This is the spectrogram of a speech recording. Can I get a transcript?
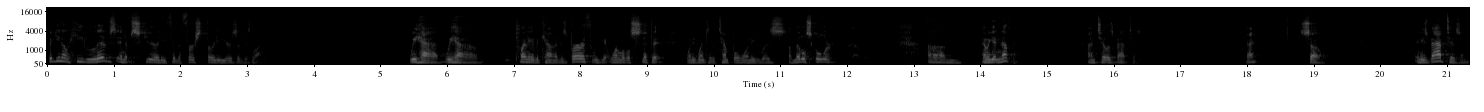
But you know, he lives in obscurity for the first 30 years of his life. We have, we have plenty of account of his birth. We get one little snippet when he went to the temple when he was a middle schooler. um, and we get nothing until his baptism. Okay? So, in his baptism,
